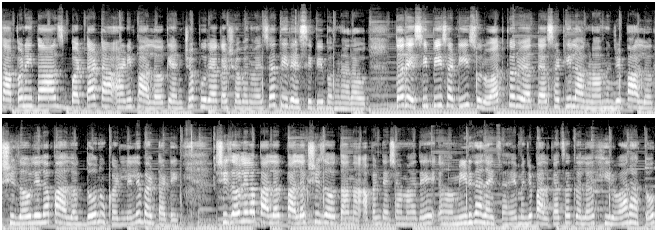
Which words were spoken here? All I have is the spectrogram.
तर आपण इथं आज बटाटा आणि पालक यांच्या पुऱ्या कशा बनवायच्या ती रेसिपी बघणार आहोत. तर रेसिपीसाठी सुरुवात करूया. त्यासाठी लागणार म्हणजे पालक शिजवलेला पालक दोन उकडलेले बटाटे. शिजवलेला पालक पालक शिजवताना आपण त्याच्यामध्ये मीठ घालायचं आहे. म्हणजे पालकाचा कलर हिरवा राहतो.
